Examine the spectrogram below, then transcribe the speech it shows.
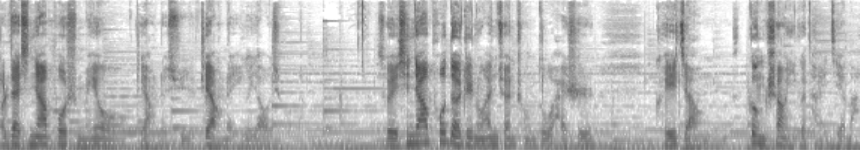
而在新加坡是没有这样的需这样的一个要求的。所以新加坡的这种安全程度还是可以讲更上一个台阶吧。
